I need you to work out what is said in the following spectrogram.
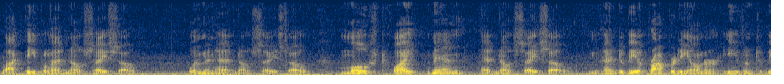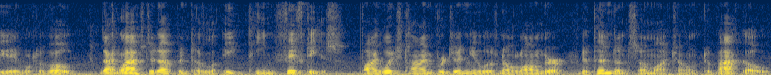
Black people had no say so. Women had no say so. Most white men had no say so. You had to be a property owner even to be able to vote. That lasted up until the 1850s, by which time Virginia was no longer dependent so much on tobacco,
